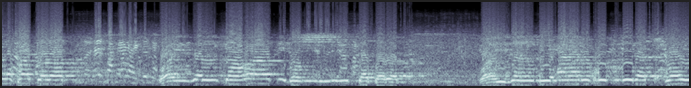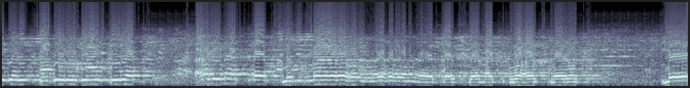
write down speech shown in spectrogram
انفطرت وإذا الكواكب انتثرت وإذا البحار فجرت وإذا القبور بعثرت علمت نفس ما قدمت وأخرت يا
